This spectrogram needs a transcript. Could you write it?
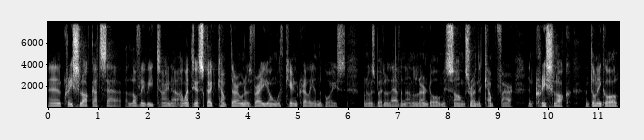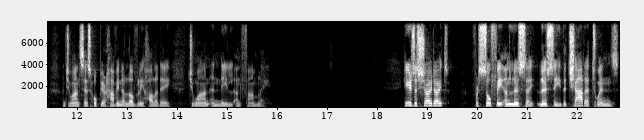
Uh, Creeslough, that's a, a lovely wee town. I, I went to a scout camp there when I was very young with Kieran Crilly and the boys when I was about 11, and I learned all my songs around the campfire in Creeslough and Donegal. And Joanne says, Hope you're having a lovely holiday, Joanne and Neil and family. Here's a shout out for Sophie and Lucy, Lucy the Chada twins,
